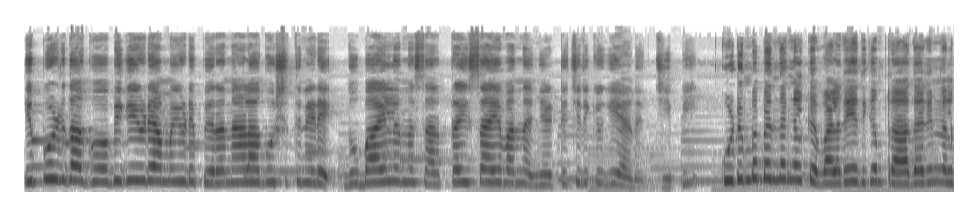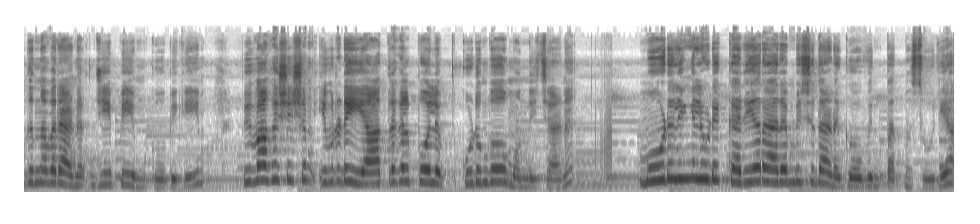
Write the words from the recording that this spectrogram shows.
ഇപ്പോഴിതാ ഗോപികയുടെ അമ്മയുടെ പിറന്നാൾ ആഘോഷത്തിനിടെ ദുബായിൽ നിന്ന് സർപ്രൈസായി വന്ന് ഞെട്ടിച്ചിരിക്കുകയാണ് ജി പി. കുടുംബ ബന്ധങ്ങൾക്ക് വളരെയധികം പ്രാധാന്യം നൽകുന്നവരാണ് ജി പിയും ഗോപികയും. വിവാഹശേഷം ഇവരുടെ യാത്രകൾ പോലും കുടുംബവും ഒന്നിച്ചാണ്. മോഡലിംഗിലൂടെ കരിയർ ആരംഭിച്ചതാണ് Govind Padmasurya.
